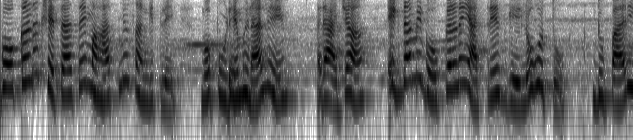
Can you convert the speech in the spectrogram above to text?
गोकर्ण क्षेत्राचे महात्म्य सांगितले व पुढे म्हणाले राजा एकदा मी गोकर्ण यात्रेस गेलो होतो. दुपारी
